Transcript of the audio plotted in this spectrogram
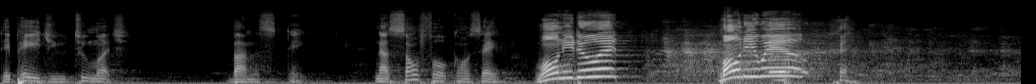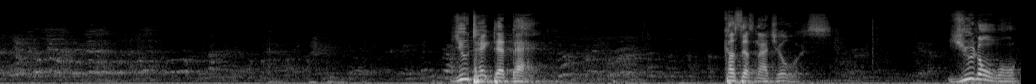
They paid you too much by mistake. Now some folk gonna say, won't he do it? won't he will? You take that back. Because that's not yours. You don't want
